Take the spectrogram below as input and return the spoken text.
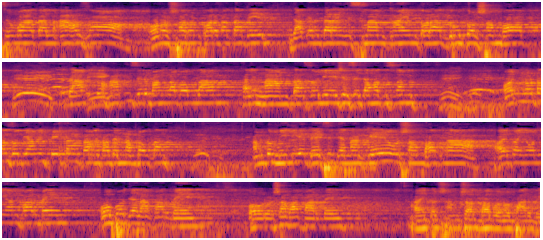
সিওয়াদাল আযম। অনুসরণ করবা তাদের যাদের দ্বারা ইসলাম কায়েম করা দ্রুত সম্ভব। তা আমি তো হাদিসের বাংলা বললাম খালি নামটা চলে এসেছে জামাত ইসলামী। অন্যটা যদি আমি পেতাম তাহলে তাদের নাম বলতাম। আমি তো মিলিয়ে দেখছি যে না কেউ সম্ভব না হয়তো ইউনিয়ন পারবে উপজেলা পারবে পৌরসভা পারবে হয়তো সংসদ ভবনও পারবে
